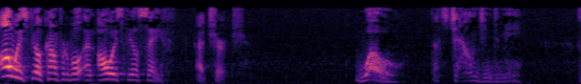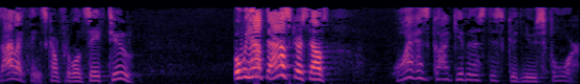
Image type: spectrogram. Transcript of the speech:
always feel comfortable and always feel safe at church. Whoa, that's challenging to me. Because I like things comfortable and safe too. But we have to ask ourselves, what has God given us this good news for?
